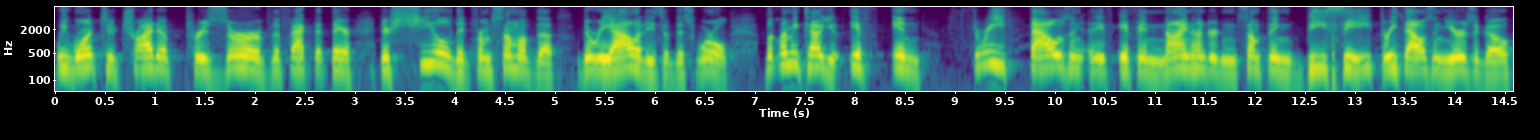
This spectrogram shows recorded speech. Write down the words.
we want to try to preserve the fact that they're, they're shielded from some of the, the realities of this world. But let me tell you, if in 3,000, if, if in 900 and something BC, 3,000 years ago,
